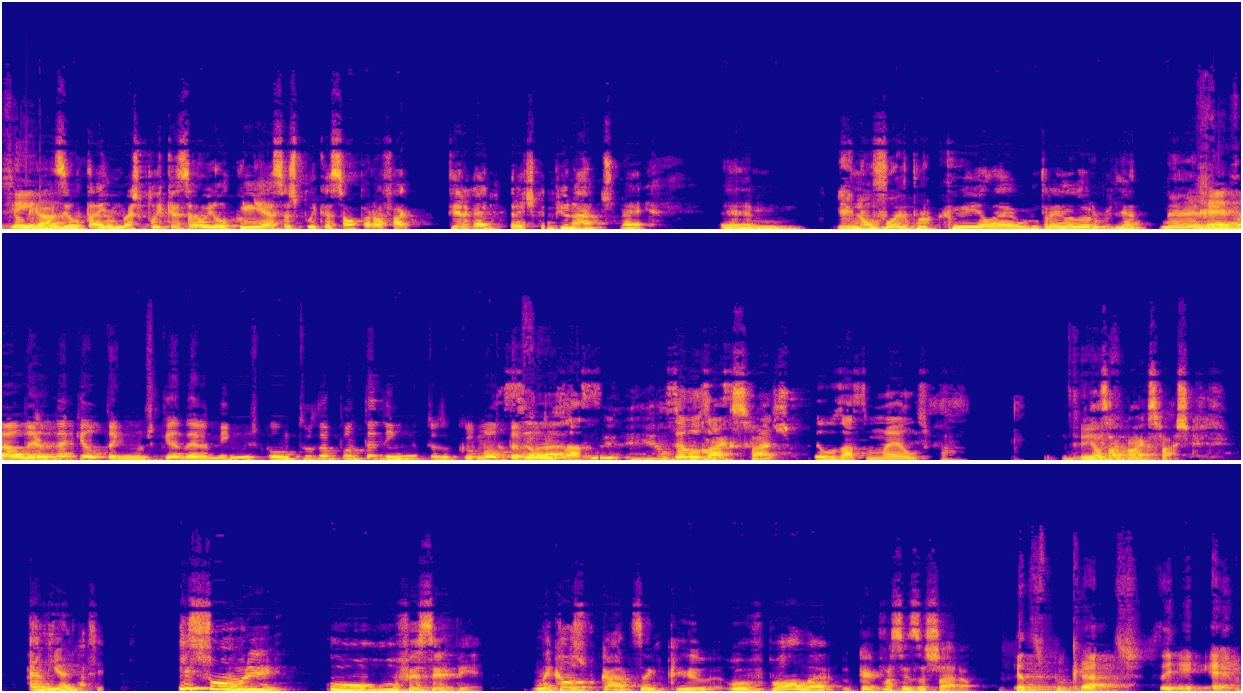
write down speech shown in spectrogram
Sim. Aliás, ele tem uma explicação, ele conhece a explicação para o facto de ter ganho três campeonatos, não é? Um, e não foi porque ele é um treinador brilhante. Não, Reza a lenda que ele tem uns caderninhos com tudo apontadinho, tudo que o malta Se ele faz. usasse, Ele se sabe ele como é que usasse, se faz. se ele usasse mails, pá. Sim. Ele sabe como é que se faz. Adiante. E sobre o, o FCP? Naqueles bocados em que houve bola, o que é que vocês acharam? Aqueles bocados, sim, é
